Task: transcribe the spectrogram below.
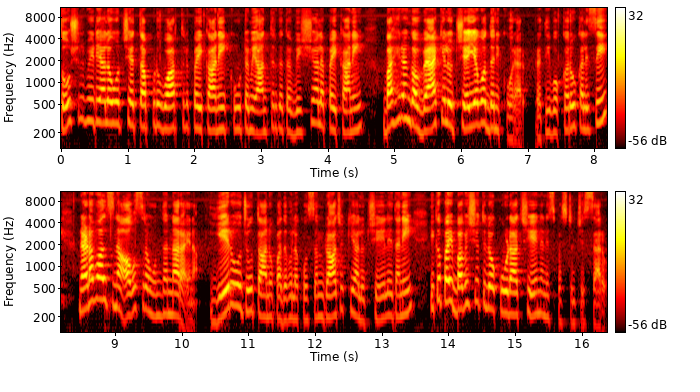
సోషల్ మీడియాలో వచ్చే తప్పుడు వార్తలపై కానీ కూటమి అంతర్గత విషయాలపై కానీ బహిరంగ వ్యాఖ్యలు చేయవద్దని కోరారు. ప్రతి ఒక్కరూ కలిసి నడవాల్సిన అవసరం ఉందన్నారు ఆయన. ఏ రోజు తాను పదవుల కోసం రాజకీయాలు చేయలేదని ఇకపై భవిష్యత్తులో కూడా చేయనని స్పష్టం చేశారు.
